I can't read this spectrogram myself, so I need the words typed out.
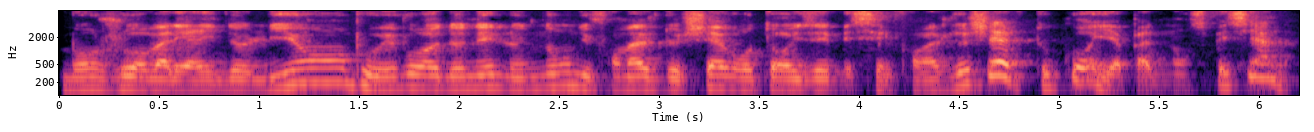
bonjour Valérie de Lyon, pouvez-vous redonner le nom du fromage de chèvre autorisé? Mais c'est le fromage de chèvre, tout court, il n'y a pas de nom spécial.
